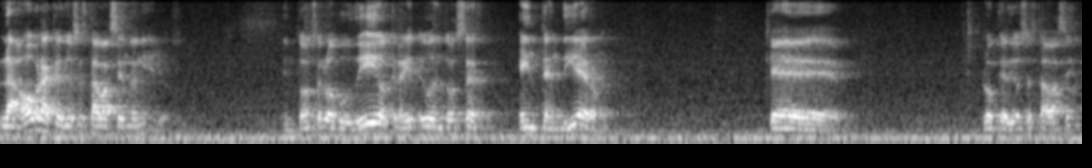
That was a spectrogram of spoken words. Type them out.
la obra que Dios estaba haciendo en ellos. Entonces los judíos creyentes entonces entendieron que lo que Dios estaba haciendo.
